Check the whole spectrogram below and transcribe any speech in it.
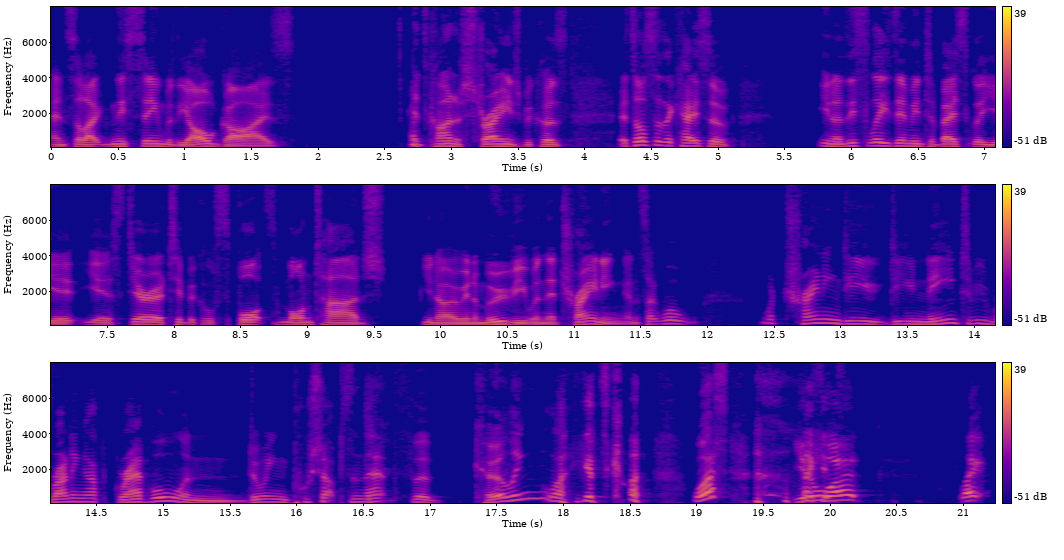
And so like in this scene with the old guys it's kind of strange because it's also the case of you know this leads them into basically your, your stereotypical sports montage you know in a movie when they're training. And it's like well what training do you do you need to be running up gravel and doing push-ups and that for curling? Like it's kind what? You Like, know what? Like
